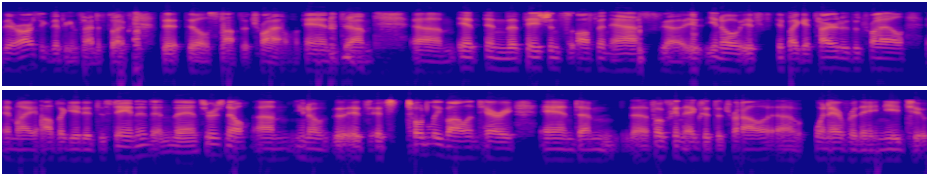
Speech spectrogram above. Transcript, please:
there are significant side effects, that they'll stop the trial. And um, um, it, and the patients often ask, uh, it, you know, if if I get tired of the trial, am I obligated to stay in it? And the answer is no. Um, you know, it's it's totally voluntary, and um, uh, folks can exit the trial uh, whenever they need to.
